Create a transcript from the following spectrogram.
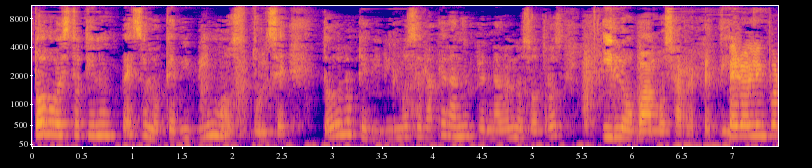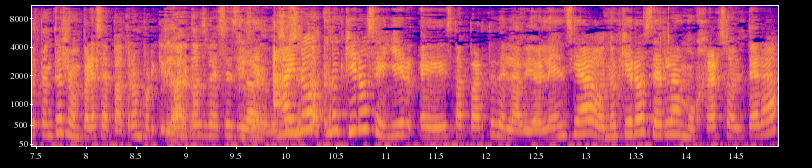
todo esto tiene un peso, lo que vivimos, Dulce. Todo lo que vivimos se va quedando impregnado en nosotros y lo vamos a repetir. Pero lo importante es romper ese patrón, porque Claro, cuántas veces claro, dicen, ay, no, trata". no quiero seguir eh, esta parte de la violencia o no quiero ser la mujer soltera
